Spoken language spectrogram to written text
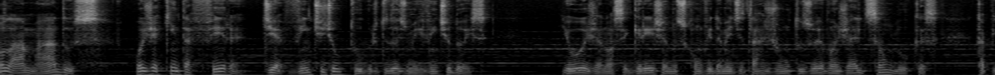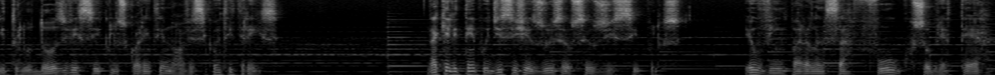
Olá, amados! Hoje é quinta-feira, dia 20 de outubro de 2022. E hoje a nossa igreja nos convida a meditar juntos o Evangelho de São Lucas, capítulo 12, versículos 49 a 53. Naquele tempo disse Jesus aos seus discípulos: Eu vim para lançar fogo sobre a terra,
